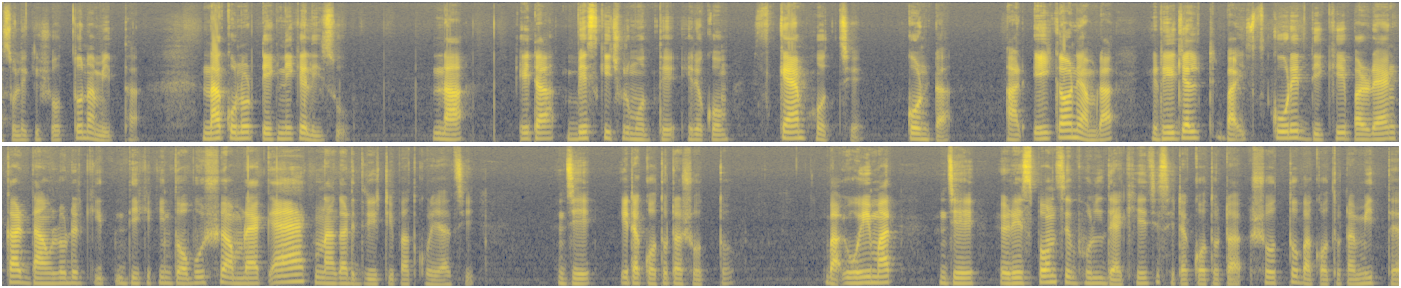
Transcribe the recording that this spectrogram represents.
আসলে কি সত্য না মিথ্যা? না কোনো টেকনিক্যাল ইস্যু না এটা বেশ কিছুর মধ্যে এরকম স্ক্যাম হচ্ছে, কোনটা? আর এই কারণে আমরা রেজাল্ট বা স্কোরের দিকে বা র্যাঙ্ক কার্ড ডাউনলোডের দিকে কিন্তু অবশ্যই আমরা এক এক নাগারে দৃষ্টিপাত করে আছি যে এটা কতটা সত্য বা ওএমআর যে রেসপন্সে ভুল দেখিয়েছে সেটা কতটা সত্য বা কতটা মিথ্যা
